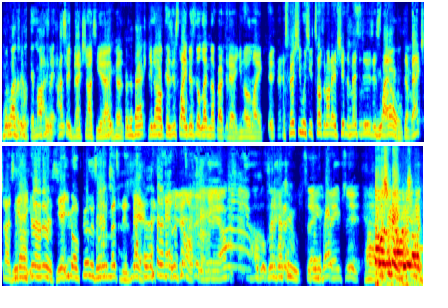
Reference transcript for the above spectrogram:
What about you? Look I say, face. I say back shots, yeah, Right? because From the back? you know, because it's like there's no letting up after that. You know, like especially when she's talking all that shit in the messages. It's like the back shots. You Yeah, gonna feel this. yeah, you gonna feel this in the messages, man. Yeah, What about you? Same, same shit. Uh, what's your name? What's your name?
